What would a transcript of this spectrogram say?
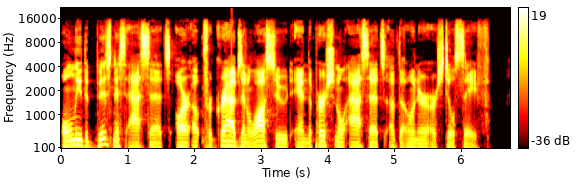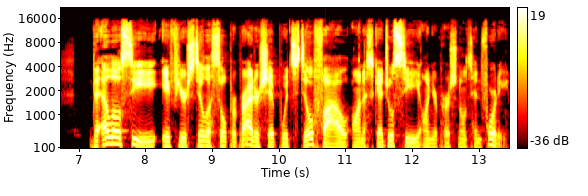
only the business assets are up for grabs in a lawsuit and the personal assets of the owner are still safe. The LLC, if you're still a sole proprietorship, would still file on a Schedule C on your personal 1040.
